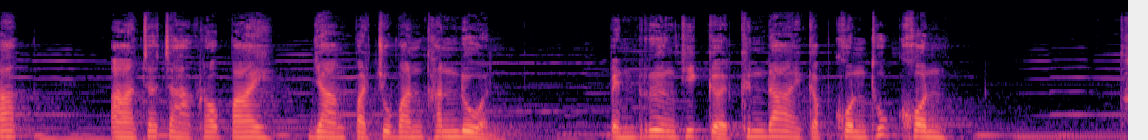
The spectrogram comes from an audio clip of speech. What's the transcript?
รัก อาจจะจากเราไปอย่างปัจจุบันทันด่วน เป็นเรื่องที่เกิดขึ้นได้กับคนทุกคนท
